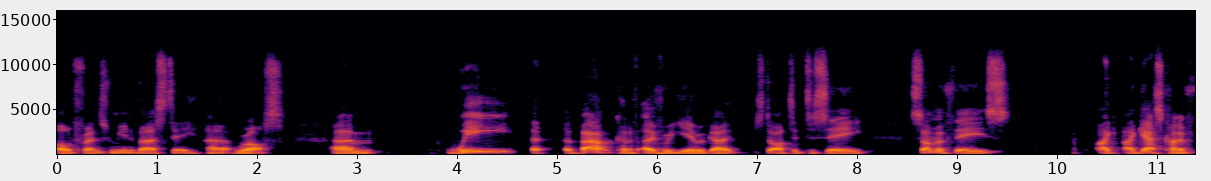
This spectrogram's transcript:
old friends from university, uh, Ross. Um, we uh, about kind of over a year ago started to see some of these I, I, guess kind of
